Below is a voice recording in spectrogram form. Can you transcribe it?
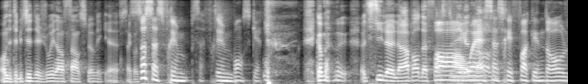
on est habitué de jouer dans ce sens-là. Avec, euh, ça Ça, ça se ferait, ça ferait un bon sketch. Comme euh, si le, le rapport de force, Ah ouais, ça serait fucking drôle.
